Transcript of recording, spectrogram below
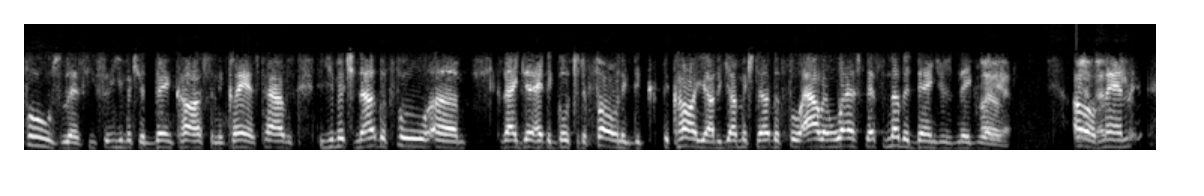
fools list. You said you mentioned Ben Carson and Clarence Thomas. Did you mention the other fool? Um 'cause I just had to go to the phone to, to call y'all. Did y'all mention the other fool, Allen West? That's another dangerous Negro. Oh, yeah. Oh Yeah, that's man.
